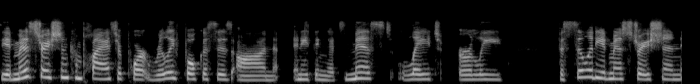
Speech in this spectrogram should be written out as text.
the administration compliance report really focuses on anything that's missed, late, early. Facility administration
